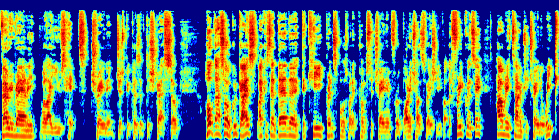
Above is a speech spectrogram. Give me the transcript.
Very rarely will I use HIIT training just because of the stress. So Hope that's all good, guys. Like I said, they're the, the key principles when it comes to training for a body transformation. You've got the frequency, how many times you train a week.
